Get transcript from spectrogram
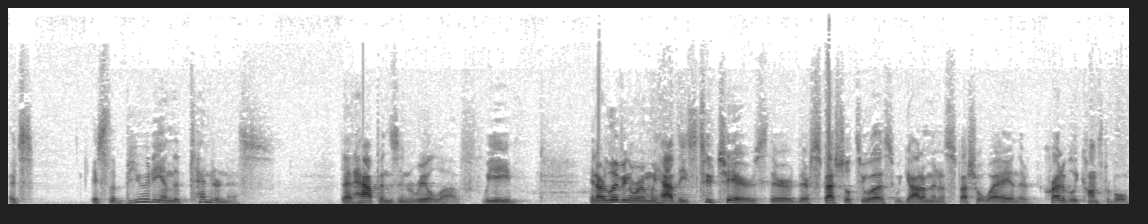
It's, it's the beauty and the tenderness that happens in real love. We in our living room, we have these two chairs. They're, they're special to us. We got them in a special way, and they're incredibly comfortable.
